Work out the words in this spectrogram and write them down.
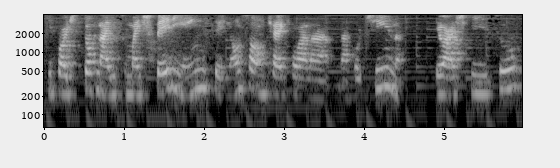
que pode tornar isso uma experiência e não só um check lá na, na rotina, eu acho que isso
